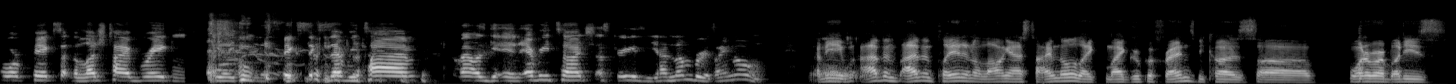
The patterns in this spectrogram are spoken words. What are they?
four picks at the lunchtime break. You know, pick sixes every time. I was getting every touch. That's crazy. Yeah, numbers. I know. I mean, I haven't I haven't played in a long ass time though. Like my group of friends, because uh, one of our buddies,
